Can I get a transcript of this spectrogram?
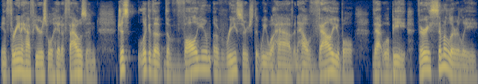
In three and a half years, we'll hit a thousand. Just look at the the volume of research that we will have and how valuable that will be. Very similarly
